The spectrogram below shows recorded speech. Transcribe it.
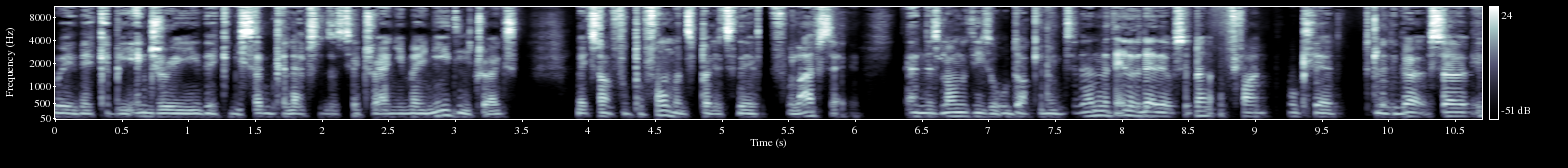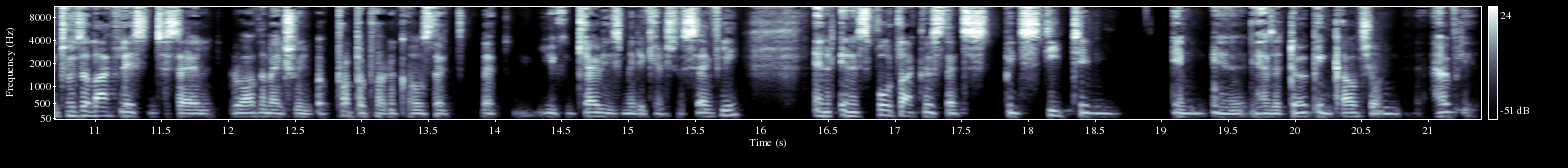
where there could be injury, there could be sudden collapses, etc., and you may need these drugs. It's not for performance, but it's there for life saving. And as long as these are all documented, and at the end of the day, they said, no, fine, all clear to let it go. So it was a life lesson to say, rather make sure you've got proper protocols that, that you can carry these medications safely. And in a sport like this that's been steeped in in, in, has a doping culture. And hopefully,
